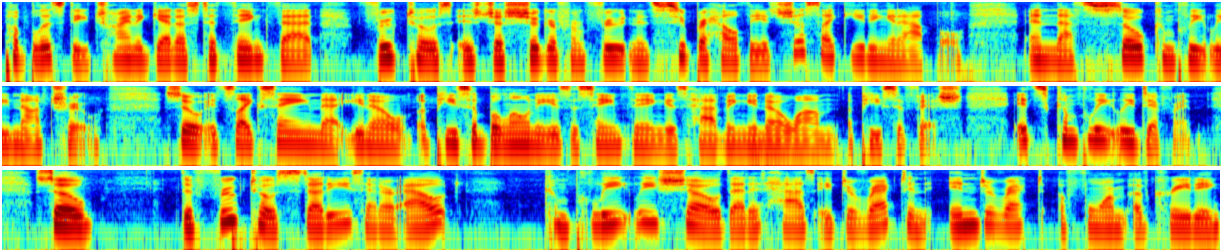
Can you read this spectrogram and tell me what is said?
publicity trying to get us to think that fructose is just sugar from fruit and it's super healthy. It's just like eating an apple. And that's so completely not true. So it's like saying that, you know, a piece of bologna is the same thing as having, you know, um, a piece of fish. It's completely different. So the fructose studies that are out completely show that it has a direct and indirect a form of creating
